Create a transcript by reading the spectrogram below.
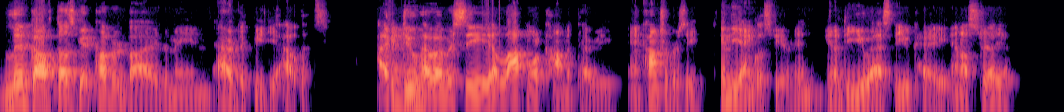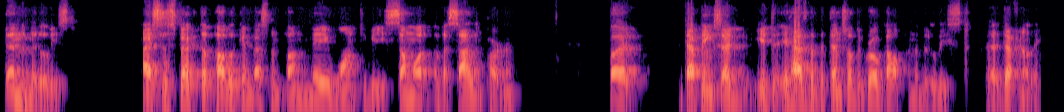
LIV Golf does get covered by the main Arabic media outlets. I do, however, see a lot more commentary and controversy in the Anglosphere, in you know the U.S., the U.K., and Australia, than the Middle East. I suspect the Public Investment Fund may want to be somewhat of a silent partner, but that being said, it, it has the potential to grow golf in the Middle East, uh, definitely.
